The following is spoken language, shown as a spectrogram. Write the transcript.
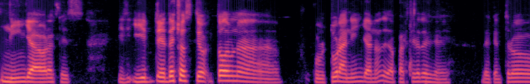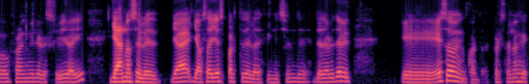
ninja ahora que es... Y, de, hecho toda una cultura ninja, ¿no? De, a partir de que, de que entró Frank Miller a escribir ahí, ya no se le, ya, ya, o sea, ya es parte de la definición de, de Daredevil. Eh, eso en cuanto al personaje.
